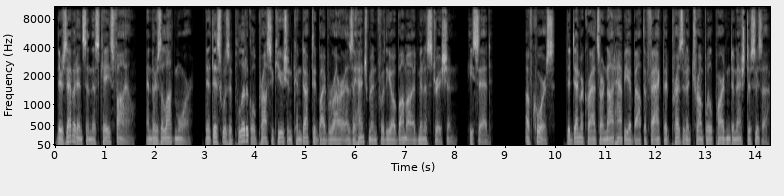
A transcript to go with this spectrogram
There's evidence in this case file, and there's a lot more, that this was a political prosecution conducted by Bharara as a henchman for the Obama administration, he said. Of course, the Democrats are not happy about the fact that President Trump will pardon Dinesh D'Souza.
